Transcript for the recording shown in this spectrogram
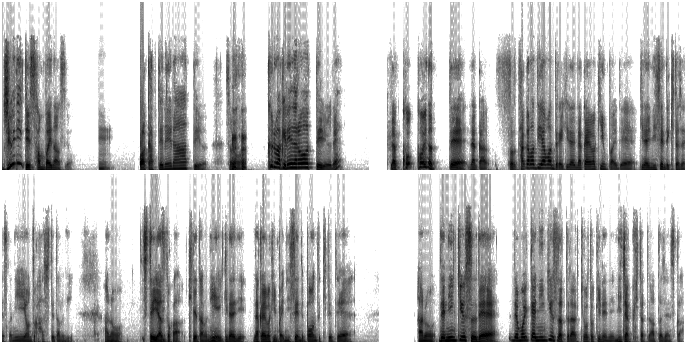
12.3倍なんですよ。うん。分かってねえなーっていう。その、来るわけねえだろうっていうね。だここういうのって、なんか、その、高野ディアマントがいきなり中山金杯で、いきなり2000で来たじゃないですか。24とか走ってたのに。あの、ステイヤーズとか来てたのに、いきなり中山金杯2000でボンって来てて、あの、で、人気数で、で、もう一回人気数だったら京都記念で2着来たってあったじゃないですか。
